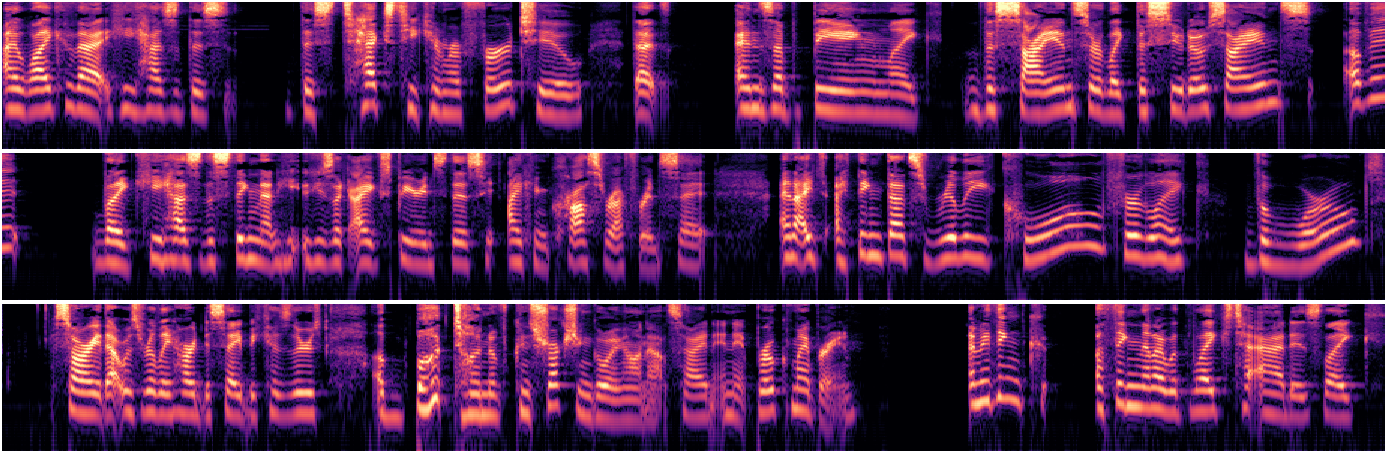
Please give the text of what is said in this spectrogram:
I like that he has this this text he can refer to that ends up being like the science or like the pseudoscience of it. Like he has this thing that he, he's like i experienced this. I can cross reference it. And i i think that's really cool for like the world sorry that was really hard to say because there's a butt ton of construction going on outside and it broke my brain and i think a thing that i would like to add is like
